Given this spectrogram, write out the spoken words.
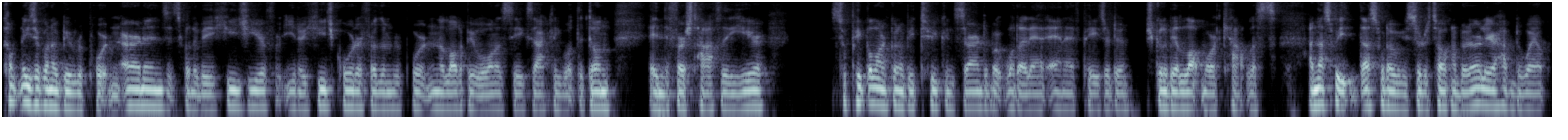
Companies are going to be reporting earnings. It's going to be a huge year for you know, huge quarter for them reporting. A lot of people want to see exactly what they've done in the first half of the year. So people aren't going to be too concerned about what NFPs are doing. There's going to be a lot more catalysts, and that's what that's what I was sort of talking about earlier. Having to weigh up,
